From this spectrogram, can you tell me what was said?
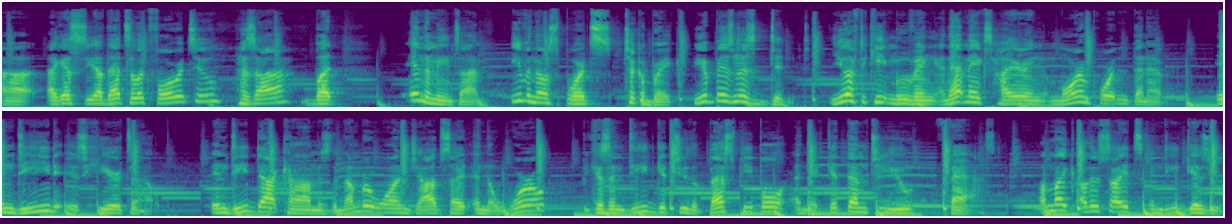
uh, I guess you have that to look forward to. Huzzah. But in the meantime, even though sports took a break, your business didn't. You have to keep moving, and that makes hiring more important than ever. Indeed is here to help. Indeed.com is the number one job site in the world because Indeed gets you the best people and they get them to you fast. Unlike other sites, Indeed gives you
